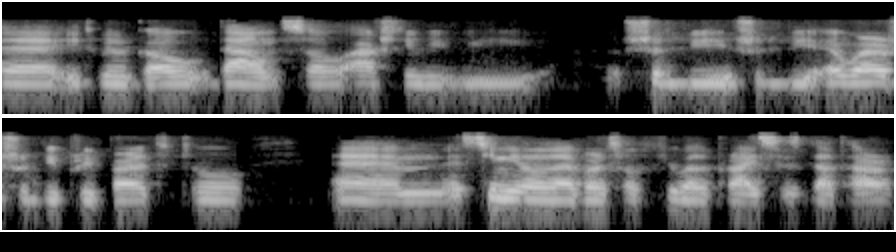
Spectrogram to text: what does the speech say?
uh, it will go down. So actually, we, we, should be should be aware, should be prepared to um, similar levels of fuel prices that are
